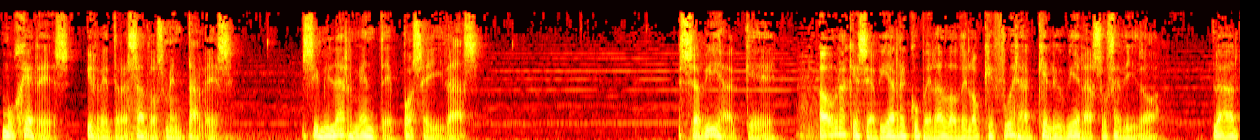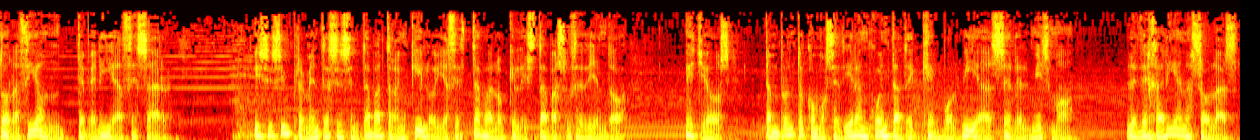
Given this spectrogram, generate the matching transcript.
mujeres y retrasados mentales, similarmente poseídas. Sabía que, ahora que se había recuperado de lo que fuera que le hubiera sucedido, la adoración debería cesar. Y si simplemente se sentaba tranquilo y aceptaba lo que le estaba sucediendo, ellos Tan pronto como se dieran cuenta de que volvía a ser el mismo, le dejarían a solas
